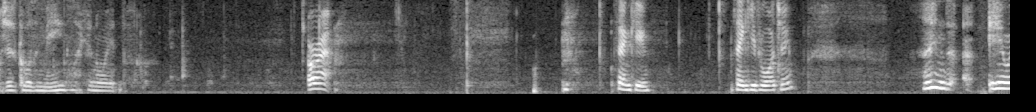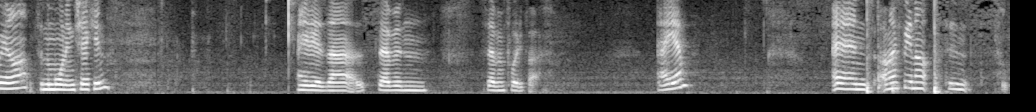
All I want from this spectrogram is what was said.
it's just causing me like annoyance. Alright. Thank you. Thank you for watching. And uh, here we are for the morning check-in. It is uh, 7, 7.45 a.m. And I've been up since... When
